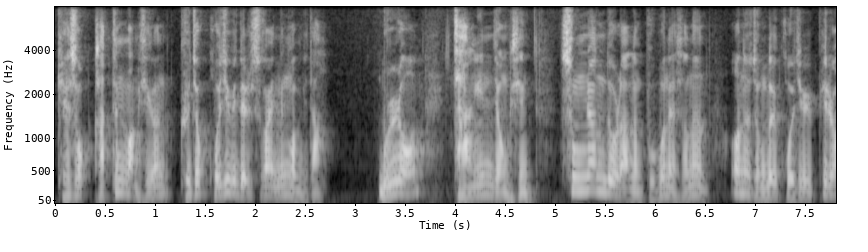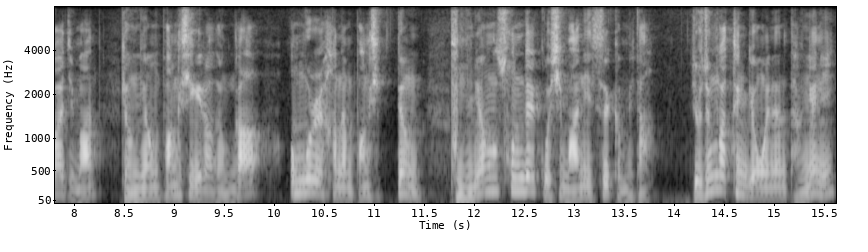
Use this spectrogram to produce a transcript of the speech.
계속 같은 방식은 그저 고집이 될 수가 있는 겁니다. 물론 장인 정신, 숙련도라는 부분에서는 어느 정도의 고집이 필요하지만 경영 방식이라던가 업무를 하는 방식 등 분명 손댈 곳이 많이 있을 겁니다. 요즘 같은 경우에는 당연히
